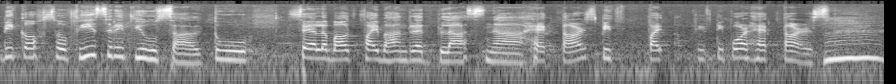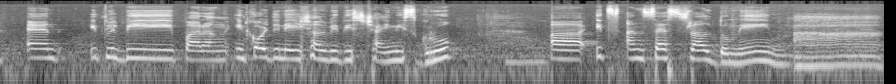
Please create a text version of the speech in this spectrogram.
because of his refusal to sell about 500 plus na hectares, fif- fi- 54 hectares. And it will be parang in coordination with this Chinese group. Uh, it's ancestral domain. Ah,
